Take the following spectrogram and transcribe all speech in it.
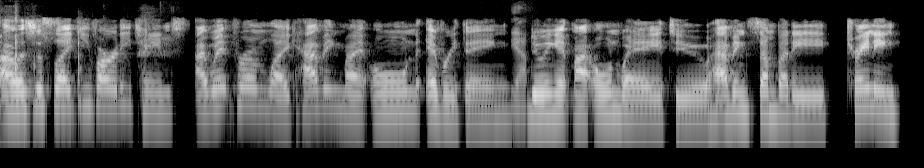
I was just like, you've already changed. I went from like having my own everything, Yeah. doing it my own way, to having somebody training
